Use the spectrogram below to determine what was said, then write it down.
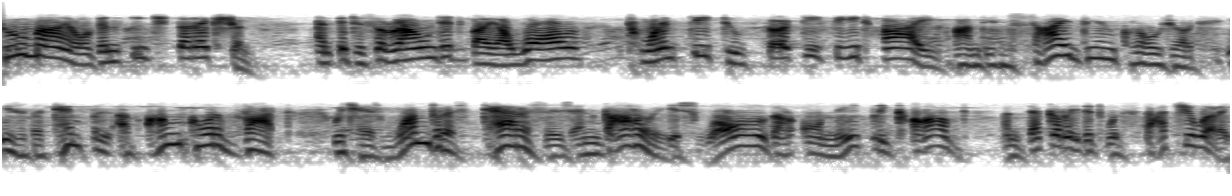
two miles in each direction, and it is surrounded by a wall 20 to 30 feet high. And inside the enclosure is the temple of Angkor Wat, which has wondrous terraces and galleries. Its walls are ornately carved and decorated with statuary.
